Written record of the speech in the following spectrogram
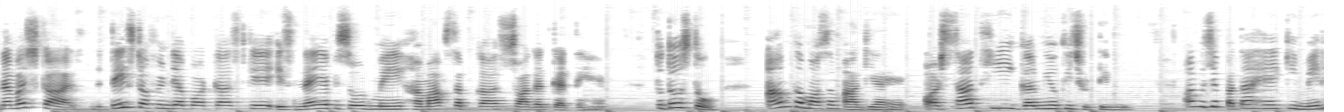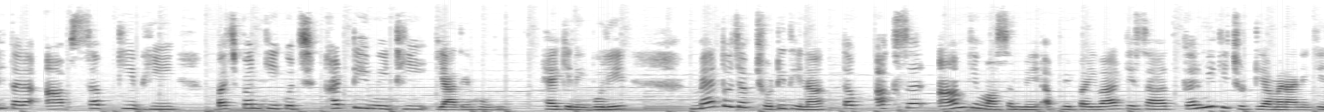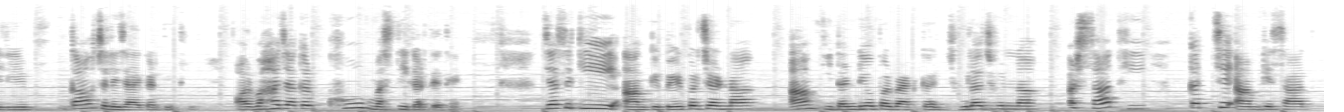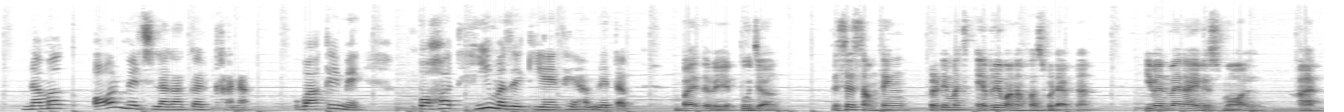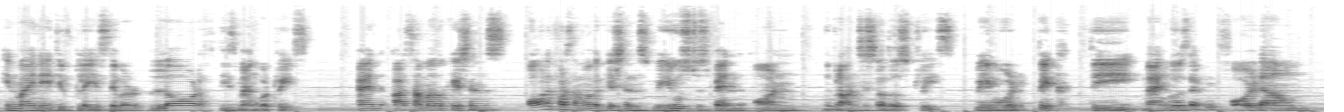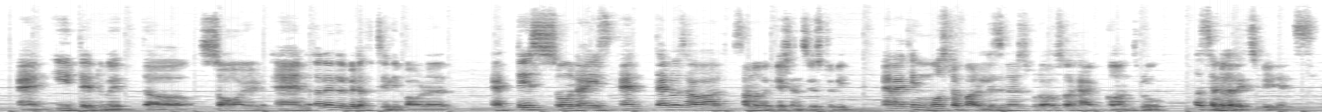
नमस्कार। The taste of India podcast के इस नए एपिसोड में हम आप सबका स्वागत करते हैं। तो दोस्तों, आम का मौसम आ गया है और साथ ही गर्मियों की छुट्टी भी। और मुझे पता है कि मेरी तरह आप सबकी भी बचपन की कुछ खट्टी मीठी यादें होंगी। है कि नहीं? बोलिए। मैं तो जब छोटी थी ना, तब अक्सर आम के मौसम में अपने परिवार के साथ गर्मी की छुट्टियाँ मनाने के लिए गाँव चले जाया करती थी। और वहाँ जाकर खूब मस्ती करते थे। जैसे कि आम के पेड़ पर चढ़ना, आम की डंडियों पर बैठकर झूला झूलना और साथ ही कच्चे आम के साथ नमक और मिर्च लगाकर खाना। वाकई में बहुत ही मज़े किए थे हमने तब। By the this is something pretty much everyone of us would have done even when I was small in my native place And our summer vacations all of our summer vacations we used to spend on the branches of those trees. We would pick the mangoes that would fall down and eat it with uh, salt and a little bit of chili powder. It tastes so nice, and that was how our summer vacations used to be. And I think most of our listeners would also have gone through a similar experience.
